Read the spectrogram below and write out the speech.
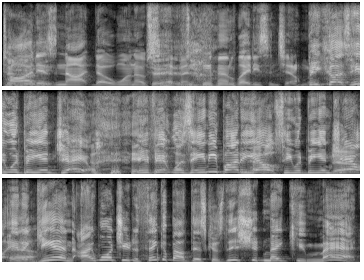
Todd the- is not Doe 107, ladies and gentlemen. because he would be in jail. If it was anybody No. else, he would be in Yeah. jail. And Yeah. again, I want you to think about this because this should make you mad.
